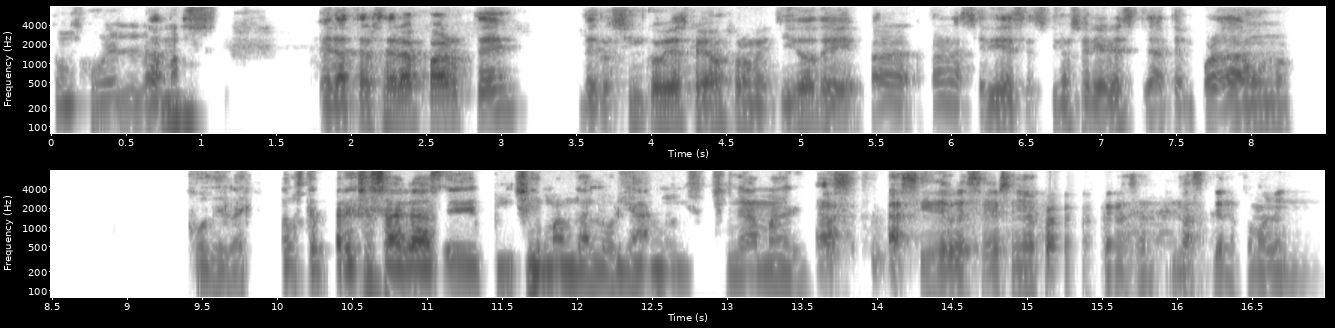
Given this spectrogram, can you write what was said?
Don Joel Lamas. En la tercera parte de los cinco videos que habíamos prometido de, para, para la serie de asesinos seriales de la temporada 1. Joder, a usted parece sagas de pinche Mandaloriano y su chingada madre. Así, debe ser, señor, para que nos, más que nos tomen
